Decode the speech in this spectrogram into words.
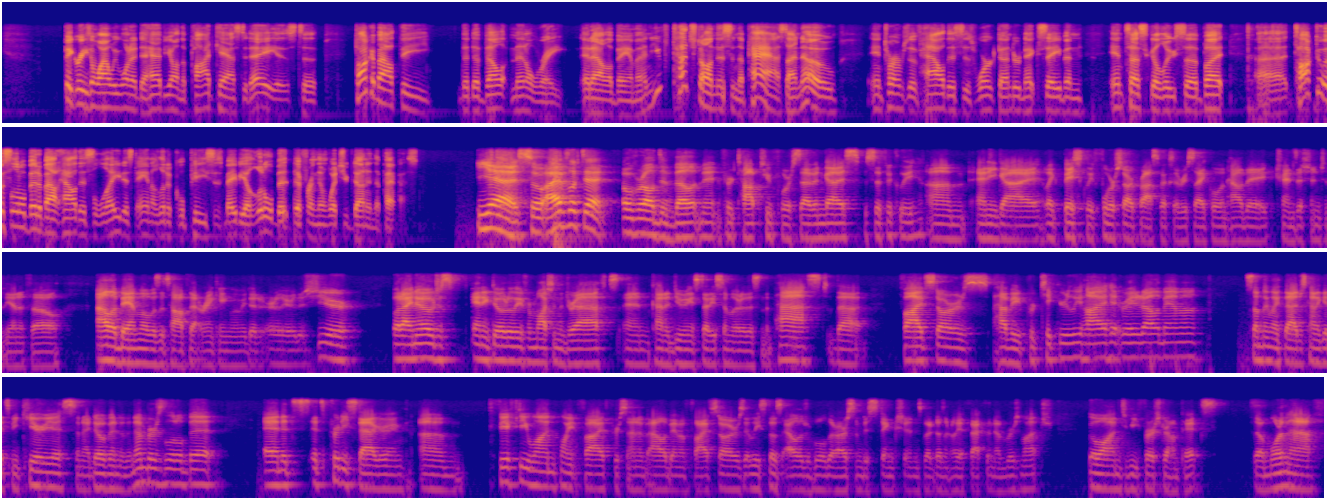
big reason why we wanted to have you on the podcast today is to talk about the the developmental rate at Alabama. And you've touched on this in the past, I know, in terms of how this has worked under Nick Saban in Tuscaloosa. But uh, talk to us a little bit about how this latest analytical piece is maybe a little bit different than what you've done in the past. Yeah, so I've looked at overall development for top 247 guys specifically. Um, any guy, like basically four star prospects every cycle and how they transition to the NFL. Alabama was atop that ranking when we did it earlier this year. But I know just anecdotally from watching the drafts and kind of doing a study similar to this in the past that five stars have a particularly high hit rate at Alabama. Something like that just kind of gets me curious, and I dove into the numbers a little bit, and it's it's pretty staggering. Um, 51.5% of Alabama five stars, at least those eligible. There are some distinctions, but it doesn't really affect the numbers much. Go on to be first round picks. So more than half.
